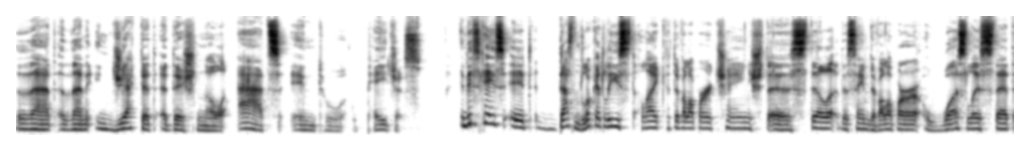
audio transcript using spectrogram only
that then injected additional ads into pages. In this case, it doesn't look at least like the developer changed. Uh, still, the same developer was listed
